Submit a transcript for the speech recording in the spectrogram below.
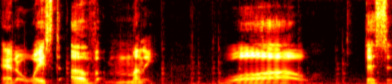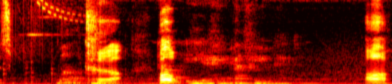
and a waste of money. Whoa. This is cool. Oh. LEAF unit. Oh,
